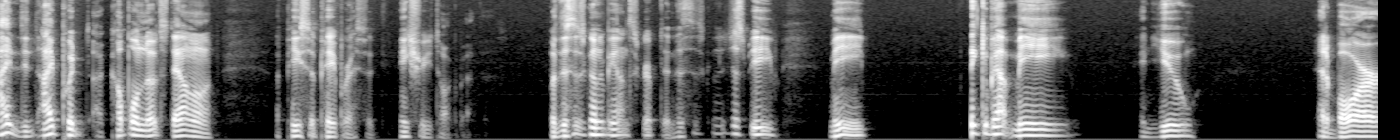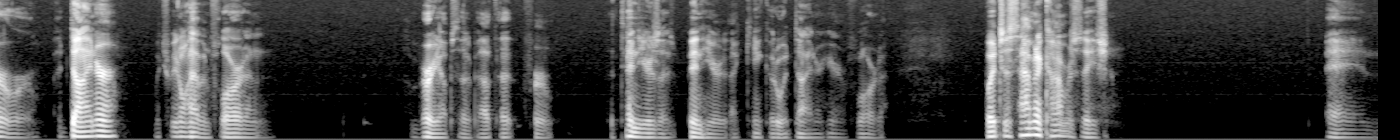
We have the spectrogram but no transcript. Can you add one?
I did, I put a couple notes down on a piece of paper. I said, make sure you talk about this, but this is going to be unscripted. This is going to just be me. Think about me and you at a bar or a diner, which we don't have in Florida. And I'm very upset about that. For the 10 years I've been here, I can't go to a diner here in Florida. But just having a conversation and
